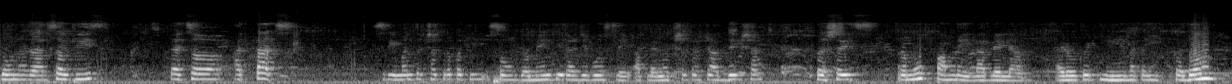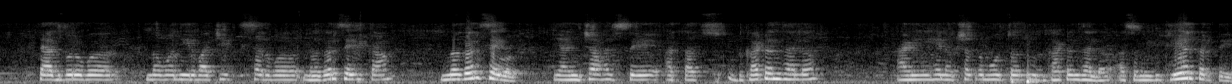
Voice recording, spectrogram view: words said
दोन हजार सव्वीस त्याचं आत्ताच श्रीमंत छत्रपती सौ दमयंतीराजे भोसले आपल्या नक्षत्राच्या अध्यक्षा तसेच प्रमुख पाहुणे लाभलेल्या ॲडव्होकेट निलिमाताई कदम त्याचबरोबर नवनिर्वाचित सर्व नगरसेविका नगरसेवक यांच्या हस्ते आत्ताच उद्घाटन झालं आणि हे नक्षत्र महोत्सवाचं उद्घाटन झालं असं मी डिक्लेअर करते.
